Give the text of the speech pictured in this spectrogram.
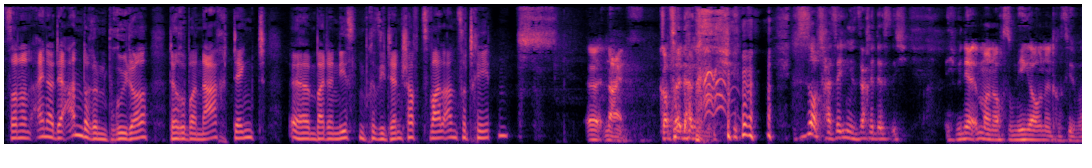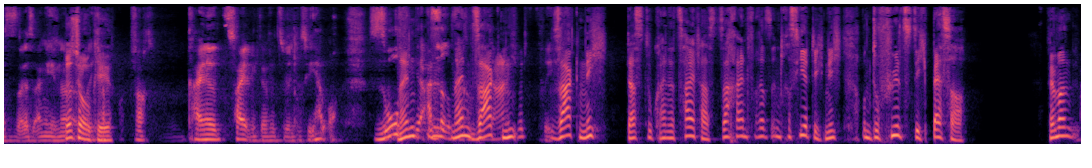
sondern einer der anderen Brüder, darüber nachdenkt, äh, bei der nächsten Präsidentschaftswahl anzutreten? Äh, nein, Gott sei Dank. Es ist auch tatsächlich eine Sache, dass ich, ich bin ja immer noch so mega uninteressiert, was das alles angeht. Ne? Das ist ja Also okay. Ich habe einfach keine Zeit, mich dafür zu interessieren. Ich habe auch so Nein, viele andere nein, sag, nicht sag nicht, dass du keine Zeit hast. Sag einfach, es interessiert dich nicht und du fühlst dich besser. Wenn man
